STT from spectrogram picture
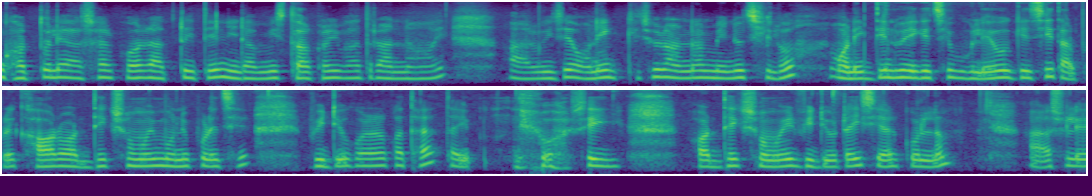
ঘর তুলে আসার পর রাত্রিতে নিরামিষ তরকারি ভাত রান্না হয়। আর ওই যে অনেক কিছু রান্নার মেনু ছিল অনেক দিন হয়ে গেছে, ভুলেও গেছি। তারপরে খাওয়ার অর্ধেক সময় মনে পড়েছে ভিডিও করার কথা, তাই সেই অর্ধেক সময়ের ভিডিওটাই শেয়ার করলাম। আসলে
